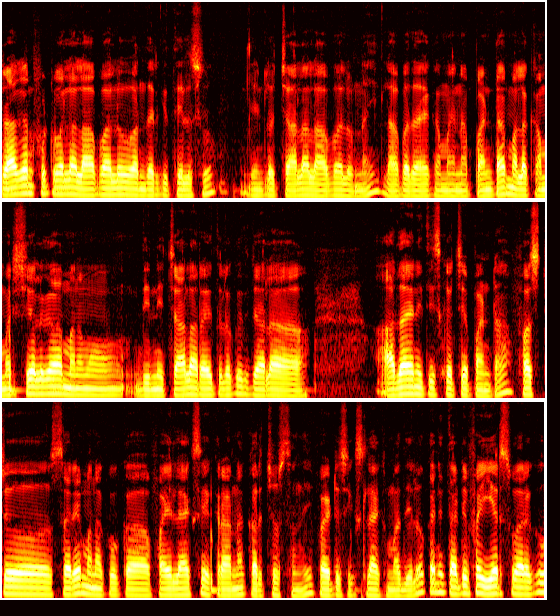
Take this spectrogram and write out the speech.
డ్రాగన్ ఫ్రూట్ వల్ల లాభాలు అందరికీ తెలుసు. దీంట్లో చాలా లాభాలు ఉన్నాయి. లాభదాయకమైన పంట. మళ్ళీ కమర్షియల్గా మనము దీన్ని చాలా రైతులకు చాలా ఆదాయాన్ని తీసుకొచ్చే పంట. ఫస్ట్ సరే మనకు ఒక ఫైవ్ ల్యాక్స్ ఎకరాన ఖర్చు వస్తుంది. ఫైవ్ టు సిక్స్ ల్యాక్స్ మధ్యలో. కానీ థర్టీ ఫైవ్ ఇయర్స్ వరకు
